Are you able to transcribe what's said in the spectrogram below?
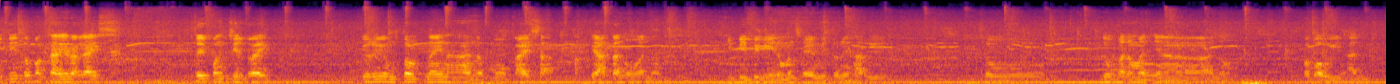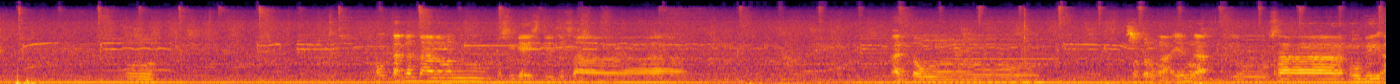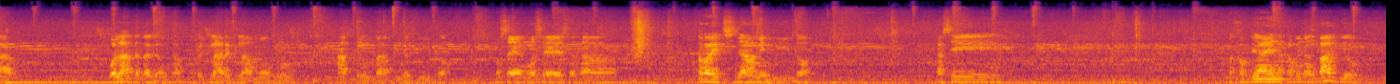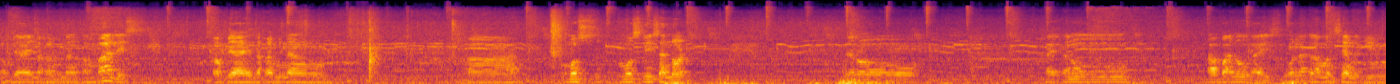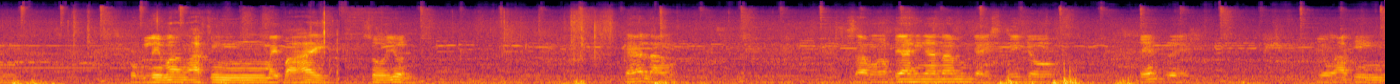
Hindi ito pang karera guys, ito yung pang chill ride. Pero yung torque na hinahanap mo, kahit sa akyatan o ano, ibibigay naman sa'yo nito ni Harley. So, doon ka naman niya, ano, pabawian. So, ang kaganda naman kasi guys, dito sa atong motor nga, yun nga, yung sa OBR, wala talagang rekla-reklamo yung aking partner dito. Masayang masaya sa sa rides namin dito. Kasi nakabiyahe na kami ng Baguio, nakabiyahe na kami ng Tambales, nakabiyahe na kami ng ah, most, mostly sa North. Pero kahit anong haba nung guys, wala naman siya naging problema ang aking may bahay. So yun. Kaya lang, sa mga biyahe nga namin guys, medyo, siyempre, yung aking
